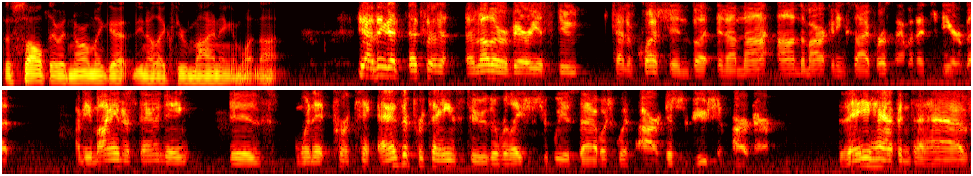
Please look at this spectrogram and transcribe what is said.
the salt they would normally get, you know, like through mining and whatnot? Yeah, I think that that's a, another very astute kind of question. But and I'm not on the marketing side personally. I'm an engineer, but I mean, my understanding is when it pertain as it pertains to the relationship we established with our distribution partner, they happen to have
